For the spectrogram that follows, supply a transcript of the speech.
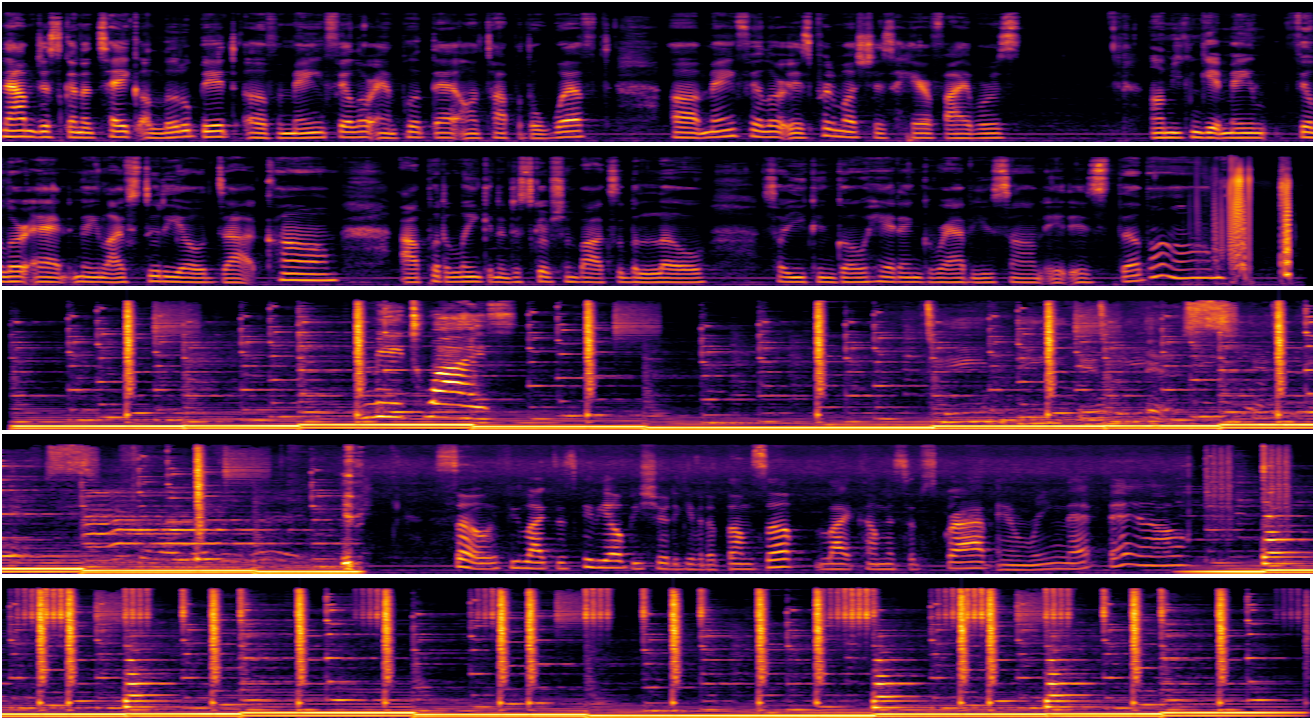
Now I'm just going to take a little bit of main filler and put that on top of the weft. Uh, main filler is pretty much just hair fibers. Um, you can get main filler at mainlifestudio.com. I'll put a link in the description box below so you can go ahead and grab you some. It is the bomb. Mitwice. So if you like this video, be sure to give it a thumbs up, like, comment, subscribe, and ring that bell.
